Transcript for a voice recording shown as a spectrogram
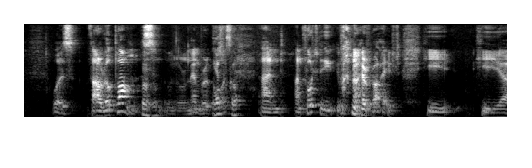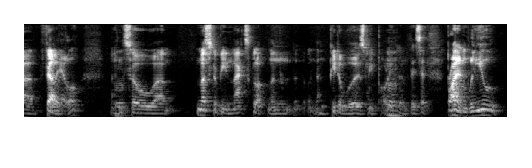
was Valdo Pons, who you remember, of Yes, course. of course. And unfortunately, when I arrived, he he uh, fell ill, and Mm. so um, must have been Max Gluckman and, and Peter Worsley probably. Mm. And they said, Brian, will you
